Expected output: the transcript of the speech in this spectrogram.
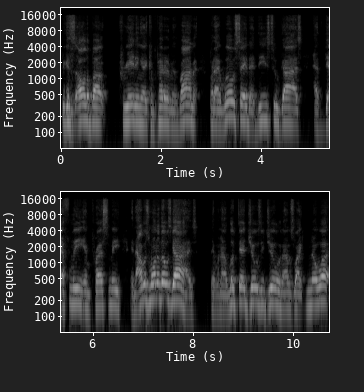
because it's all about creating a competitive environment. But I will say that these two guys have definitely impressed me. And I was one of those guys that when I looked at Josey Jewell and I was like, you know what?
